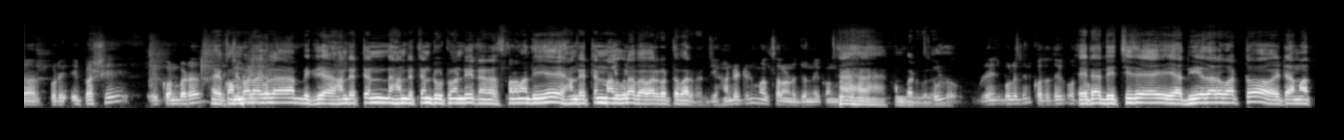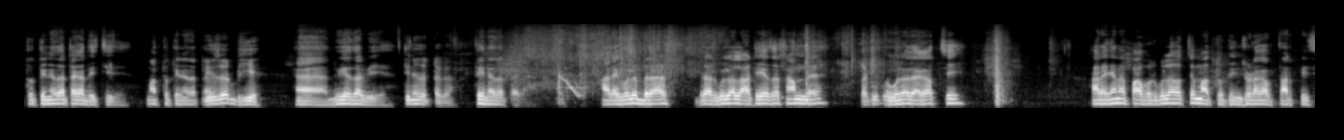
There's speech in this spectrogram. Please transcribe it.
তারপরে এই পাশে এই কনভার্টার কম্পাউন্ডারগুলা বিক্রি hundred ten hundred ten to twenty transformer দিয়ে হান্ড্রেড টেন মালগুলা ব্যবহার করতে পারবেন। যে হান্ড্রেড মাল চালানোর জন্য হ্যাঁ হ্যাঁ হ্যাঁ কম্পার্টগুলো। রেঞ্জ বলে দিন কত থেকে কত? এটা দিচ্ছি যে দুই হাজার ওয়াট তো এটা মাত্র তিন হাজার টাকা দিচ্ছি যে মাত্র তিন হাজার দুই টাকা হাজার ভিএ হ্যাঁ দুই হাজার বিয়ে তিন হাজার টাকা? তিন হাজার টাকা। আর এগুলো ব্রাশ ব্রাশগুলো লাঠি আছে সামনে। তো? ওগুলো দেখাচ্ছি। আর এখানে পাপড়গুলো হচ্ছে মাত্র তিনশো টাকা পার পিস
